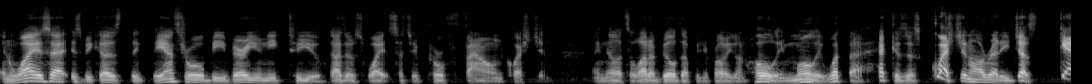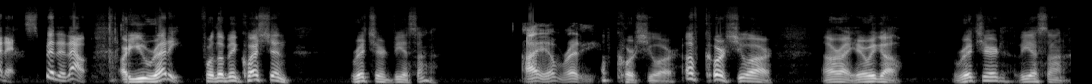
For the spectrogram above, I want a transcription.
And why is that? Is because the, the answer will be very unique to you. That is why it's such a profound question. I know it's a lot of buildup, and you're probably going, Holy moly, what the heck is this question already? Just get it, spit it out. Are you ready for the big question? Richard Villasana. I am ready. Of course you are. Of course you are. All right, here we go. Richard Villasana,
